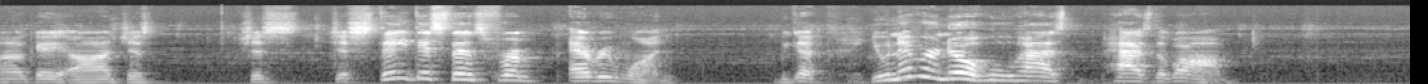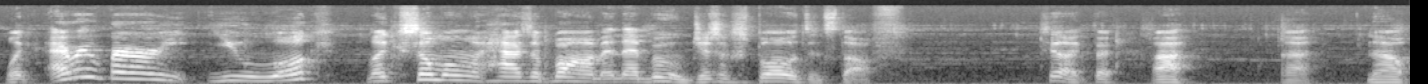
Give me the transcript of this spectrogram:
Okay, uh, just, just, just stay distance from everyone. Because you never know who has, has the bomb. Like, everywhere you look, like someone has a bomb and then boom, just explodes and stuff. See, like that. Ah, ah, no.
